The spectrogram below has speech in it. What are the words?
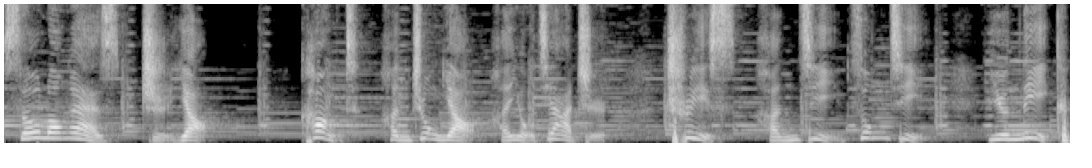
So long as 只要。Count 很重要很有价值。Trace 痕迹踪迹。Unique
